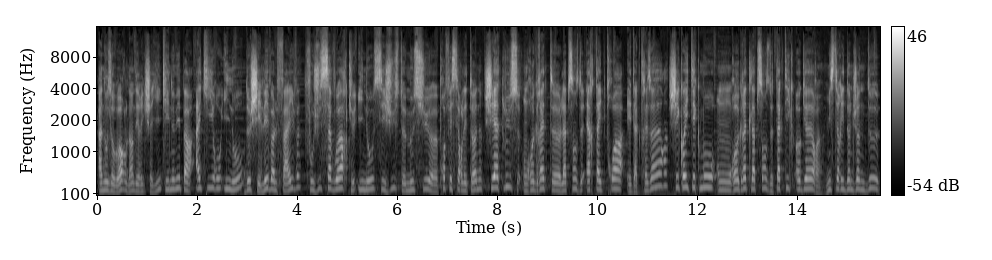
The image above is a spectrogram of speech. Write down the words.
Another World hein, d'Eric Chailly, qui est nommé par Akihiro Ino de chez Level 5. Faut juste savoir que Ino, c'est juste monsieur euh, professeur Letton. Chez Atlus, on regrette euh, l'absence de R-Type 3 et Treasure. Chez Koei Tecmo, on regrette l'absence de Tactic Ogre, Mystery Dungeon 2,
